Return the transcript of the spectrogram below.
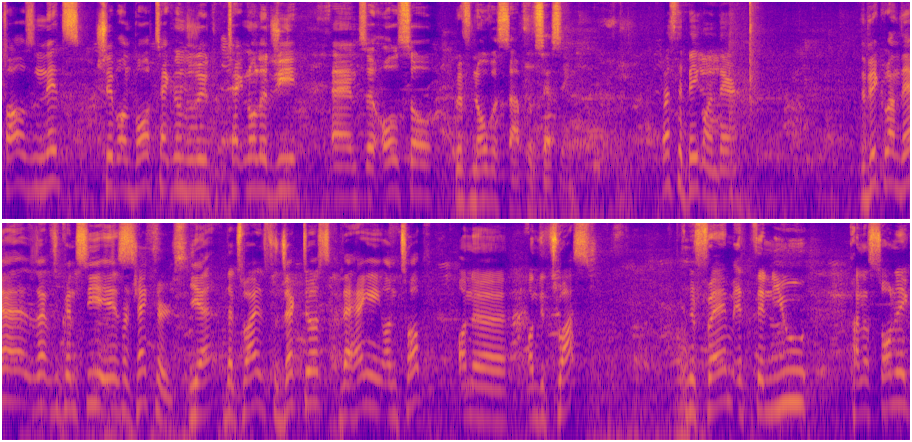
1000 nits, chip on board technology, technology and uh, also with Novastar processing. What's the big one there? The big one there that you can see is Projectors. yeah, that's right. It's projectors. They're hanging on top on a on the truss. In the frame, it's the new Panasonic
